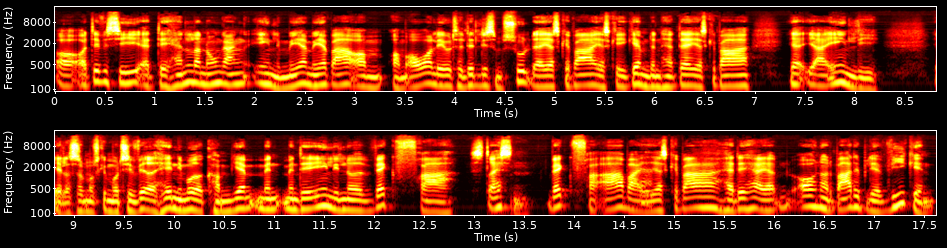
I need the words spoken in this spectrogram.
Og, og det vil sige, at det handler nogle gange egentlig mere og mere bare om, om overlevelse, lidt ligesom sult at jeg skal bare, jeg skal igennem den her dag, jeg skal bare, jeg, jeg er egentlig, eller så måske motiveret hen imod at komme hjem, men, men det er egentlig noget væk fra stressen, væk fra arbejdet. Ja. Jeg skal bare have det her. Jeg, åh, når det bare det bliver weekend.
